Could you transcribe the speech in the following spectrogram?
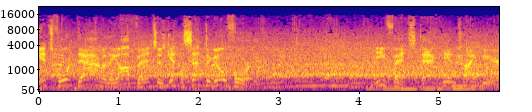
It's fourth down, and the offense is getting set to go for it. Defense stacked in tight here.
